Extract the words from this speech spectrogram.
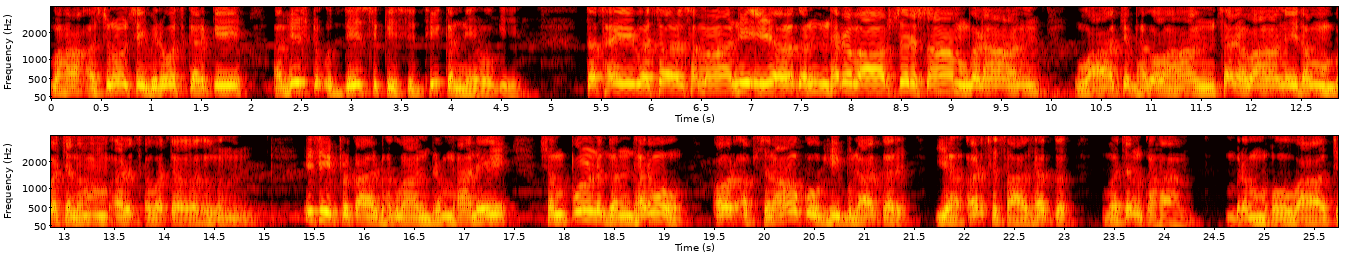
वहाँ असुरों से विरोध करके अभिष्ट उद्देश्य की सिद्धि करनी होगी। तथैव स समानीय गंधर्वापसरसाम गणान। वाच भगवान सर्वानिधम वचनम अर्थवत। इसी प्रकार भगवान ब्रह्मा ने संपूर्ण गंधर्वों और अप्सराओं को भी बुलाकर यह अर्थ साधक वचन कहा। ब्रह्मोवाच।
